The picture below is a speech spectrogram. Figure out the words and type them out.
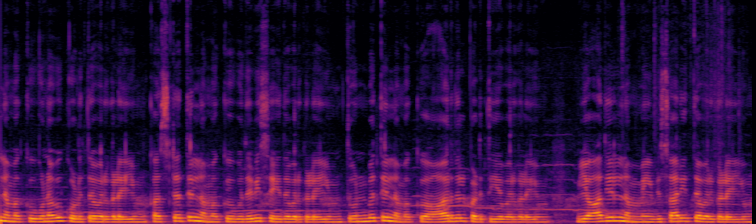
நமக்கு உணவு கொடுத்தவர்களையும் கஷ்டத்தில் நமக்கு உதவி செய்தவர்களையும் துன்பத்தில் நமக்கு ஆறுதல் படுத்தியவர்களையும் வியாதியில் நம்மை விசாரித்தவர்களையும்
